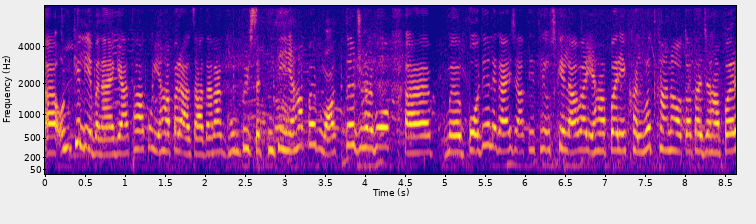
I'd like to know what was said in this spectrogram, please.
ان کے لیے بنایا گیا تھا۔ وہ یہاں پر آزادانہ گھوم پھر سکتی تھیں۔ یہاں پر معطر جو ہے وہ پودے لگائے جاتے تھے۔ اس کے علاوہ یہاں پر ایک خلوت خانہ ہوتا تھا جہاں پر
